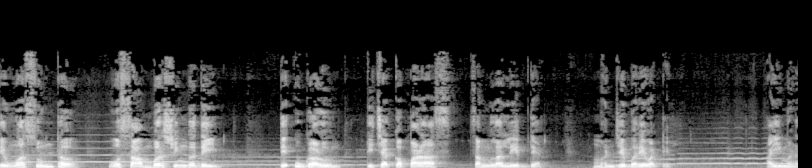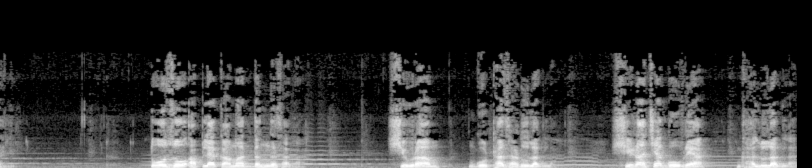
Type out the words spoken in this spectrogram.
तेव्हा सुंठ व सांबर शिंग देईन. ते उगाळून तिच्या कपाळास चांगला लेप द्या म्हणजे बरे वाटेल. आई म्हणाली तो जो आपल्या कामात दंग झाला. शिवराम गोठा झाडू लागला. शेणाच्या गोवऱ्या घालू लागला.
